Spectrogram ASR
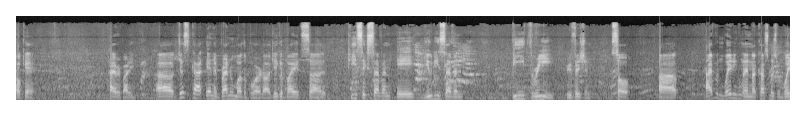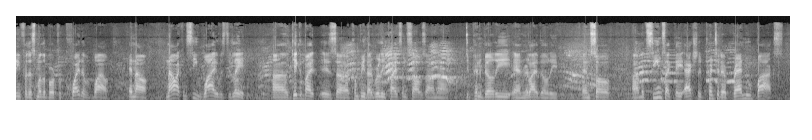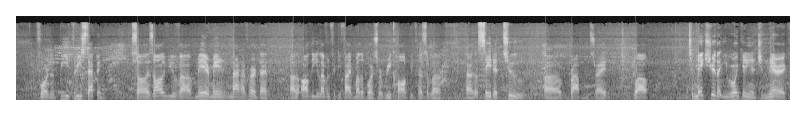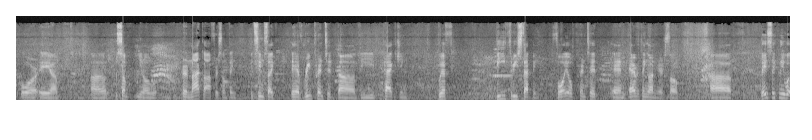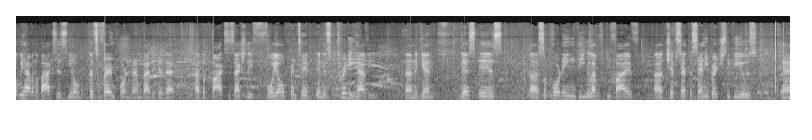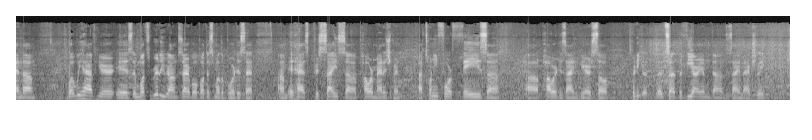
Okay. Hi everybody. Uh, just got in a brand new motherboard, uh, Gigabyte's uh, P67A UD7 B3 revision. So uh, I've been waiting and the customer's been waiting for this motherboard for quite a while. And now, now I can see why it was delayed. Uh, Gigabyte is a company that really prides themselves on uh, dependability and reliability. And so um, it seems like they actually printed a brand new box for the B3 stepping. So as all of you uh, may or may not have heard that uh, all the 1155 motherboards were recalled because of a, a SATA 2 uh, problems, right? Well, to make sure that you weren't getting a generic or a um, uh, some you know or a knockoff or something, it seems like they have reprinted uh, the packaging with B3 stepping foil printed and everything on here. So uh, basically what we have on the box is, you know, that's very important. I'm glad they did that. Uh, the box is actually foil printed and it's pretty heavy. And again, this is uh, supporting the 1155 uh, chipset, the Sandy Bridge CPUs. And um, what we have here is, and what's really um, desirable about this motherboard is that um, it has precise uh, power management, 24 phase uh, uh, power design here. So pretty, uh, it's uh, the VRM design actually.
